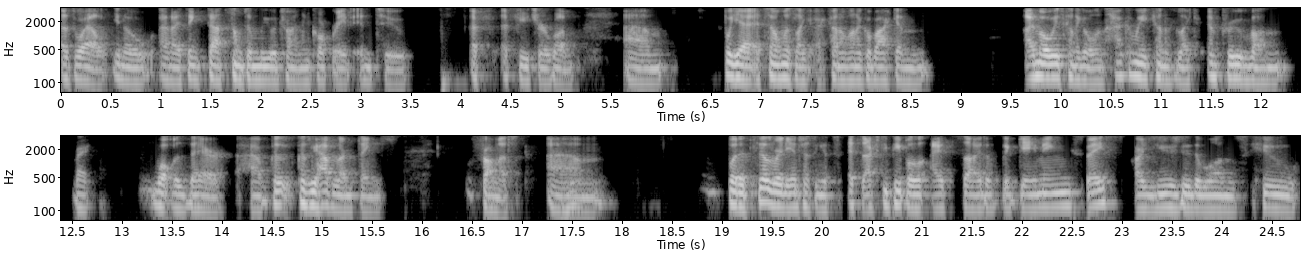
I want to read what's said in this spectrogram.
as well? You know, and I think that's something we would try and incorporate into a, f- a future one. Um, but yeah, it's almost like I kind of want to go back and I'm always kind of going, how can we kind of like improve on Right. what was there? Because we have learned things from it. Um, but it's still really interesting. It's it's actually people outside of the gaming space are usually the ones who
